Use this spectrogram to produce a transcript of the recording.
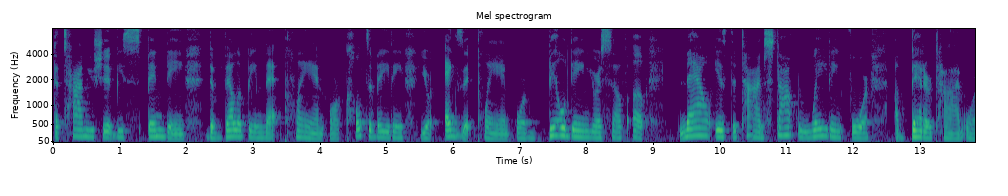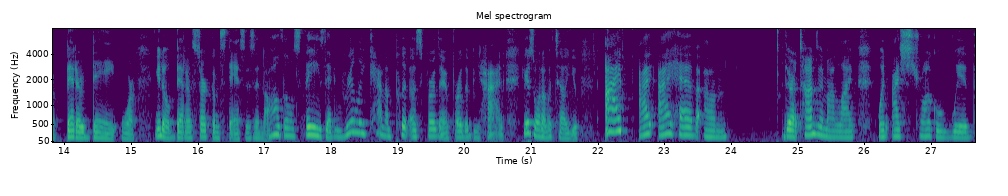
the time you should be spending developing that plan or cultivating your exit plan or building yourself up now is the time. Stop waiting for a better time or a better day or, you know, better circumstances and all those things that really kind of put us further and further behind. Here's what I'm going to tell you. I I I have um there are times in my life when I struggle with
